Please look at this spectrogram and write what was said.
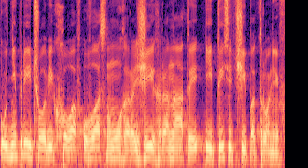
У Дніпрі чоловік ховав у власному гаражі гранати і тисячі патронів.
